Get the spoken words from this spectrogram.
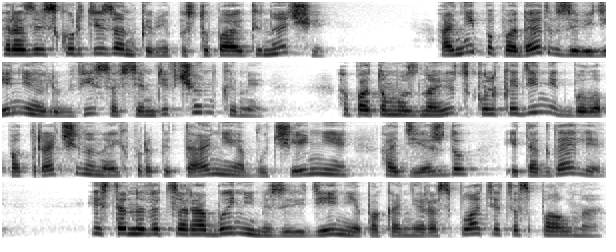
Разве с куртизанками поступают иначе? Они попадают в заведение любви совсем девчонками, а потом узнают, сколько денег было потрачено на их пропитание, обучение, одежду и так далее, и становятся рабынями заведения, пока не расплатятся сполна.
